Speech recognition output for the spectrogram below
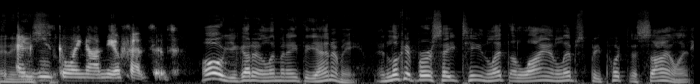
and, and he's going on the offensive. Oh, you got to eliminate the enemy. And look at verse 18 let the lion lips be put to silent,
